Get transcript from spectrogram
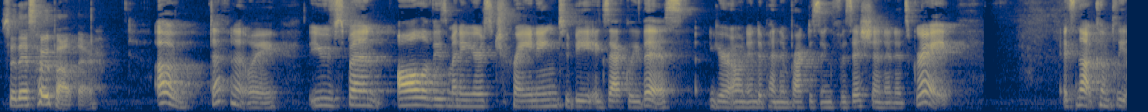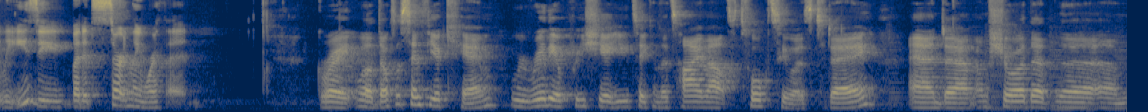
So, there's hope out there. Oh, definitely. You've spent all of these many years training to be exactly this your own independent practicing physician, and it's great. It's not completely easy, but it's certainly worth it. Great. Well, Dr. Cynthia Kim, we really appreciate you taking the time out to talk to us today. And um, I'm sure that the um,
